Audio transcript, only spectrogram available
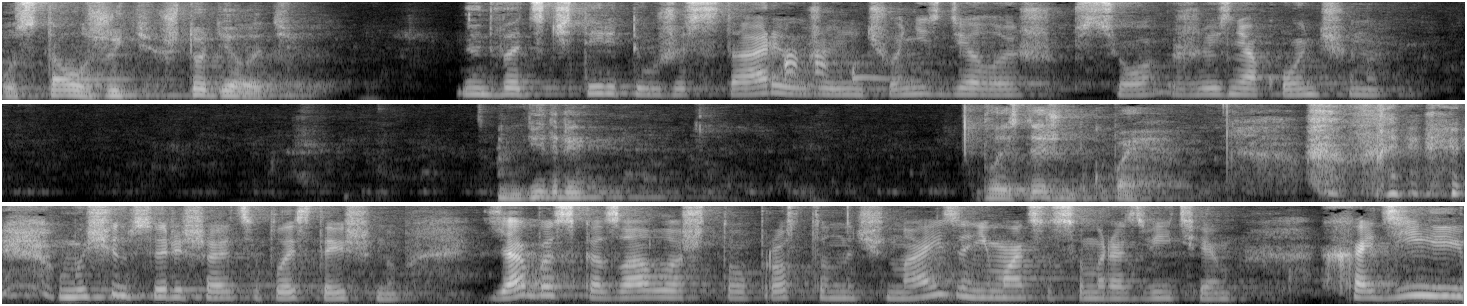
Устал жить. Что делать? Ну, 24 ты уже старый, уже ничего не сделаешь. Все, жизнь окончена. Дмитрий, PlayStation покупай. У мужчин все решается PlayStation. Я бы сказала, что просто начинай заниматься саморазвитием. Ходи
